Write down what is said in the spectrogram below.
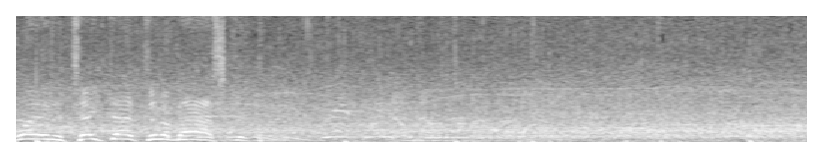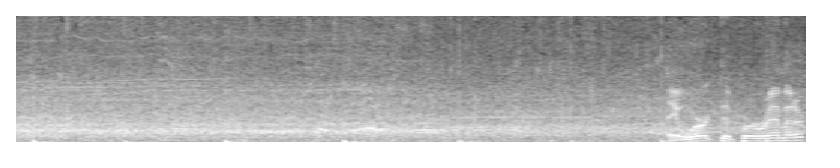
play to take that to the basket. They work the perimeter.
